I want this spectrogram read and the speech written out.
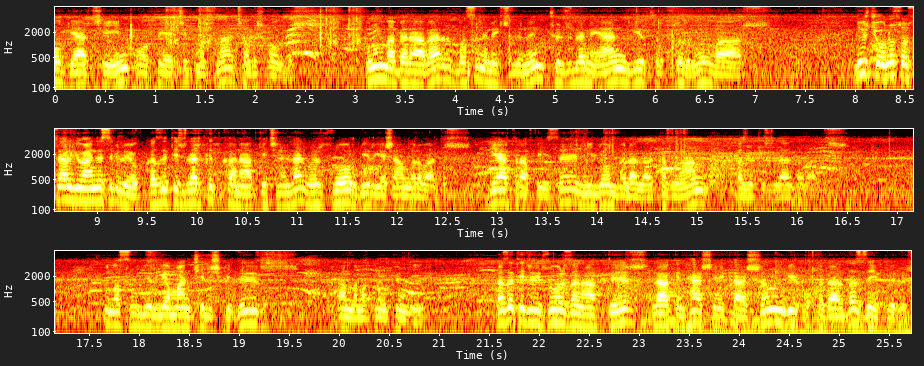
o gerçeğin ortaya çıkmasına çalışmalıdır. Bununla beraber basın emekçilerinin çözülemeyen birçok durumu var. Birçoğunun sosyal güvencesi bile yok. Gazeteciler kıt kanaat geçinirler ve zor bir yaşamları vardır. Diğer tarafta ise milyon dolarlar kazanan gazeteciler de vardır. Bu nasıl bir yaman çelişkidir anlamak mümkün değil. Gazetecilik zor zanaattır, lakin her şeye karşın bir o kadar da zevklidir.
